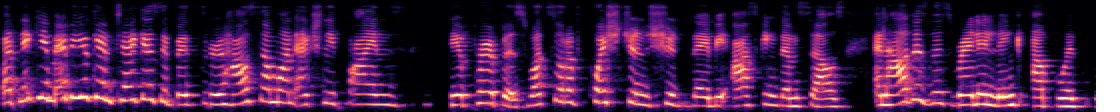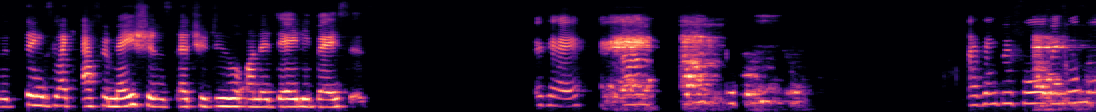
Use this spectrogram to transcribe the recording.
But nikki maybe you can take us a bit through how someone actually finds their purpose. What sort of questions should they be asking themselves? And how does this really link up with with things like affirmations that you do on a daily basis? Okay. Um, I think before before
